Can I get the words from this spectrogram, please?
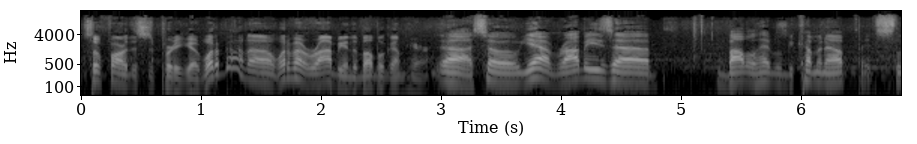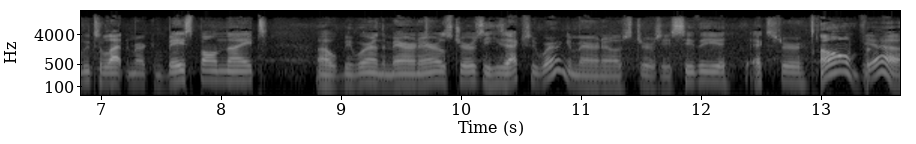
so far this is pretty good. What about uh, what about Robbie and the bubble gum here? Uh, so yeah, Robbie's uh, bobblehead will be coming up. It's Salute to Latin American Baseball Night. Uh, we'll be wearing the Marineros jersey. He's actually wearing a Marineros jersey. See the extra? Oh, yeah,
